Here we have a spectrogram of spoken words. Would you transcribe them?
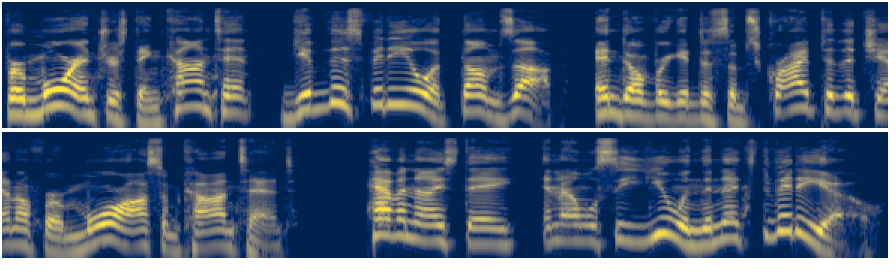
For more interesting content, give this video a thumbs up and don't forget to subscribe to the channel for more awesome content. Have a nice day, and I will see you in the next video.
